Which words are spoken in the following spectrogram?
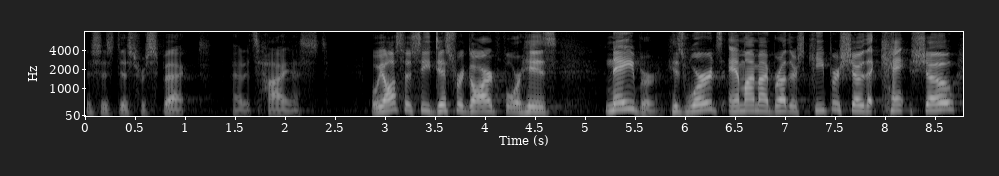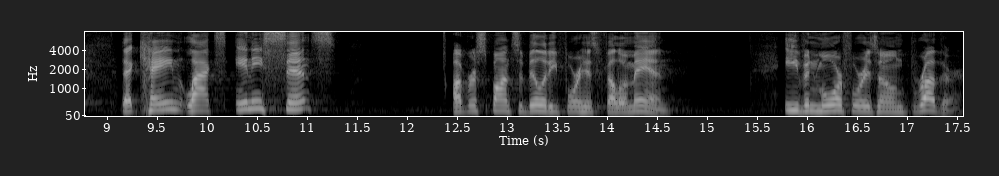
This is disrespect at its highest. But we also see disregard for his neighbor. His words, Am I my brother's keeper, show that Cain, show that Cain lacks any sense of responsibility for his fellow man, even more for his own brother.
